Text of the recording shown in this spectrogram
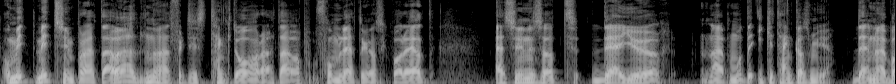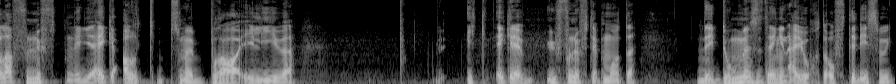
og mitt, mitt syn på dette, og jeg, nå har jeg faktisk tenkt over dette og formulert det ganske bra, det er at jeg synes at det jeg gjør når jeg på en måte ikke tenker så mye det, Når jeg bare lar fornuften ligge Er ikke alt som er bra i livet ikke, Er ikke det ufornuftig, på en måte? De dummeste tingene jeg har gjort, er ofte de som er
